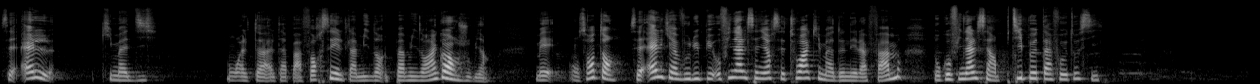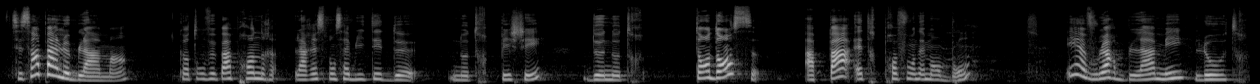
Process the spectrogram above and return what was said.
C'est elle qui m'a dit. Bon, elle t'a pas forcé, elle t'a mis pas mis dans la gorge ou bien. Mais on s'entend. C'est elle qui a voulu. Au final, Seigneur, c'est toi qui m'as donné la femme. Donc au final, c'est un petit peu ta faute aussi. C'est sympa le blâme, hein, quand on ne veut pas prendre la responsabilité de notre péché, de notre tendance à pas être profondément bon et à vouloir blâmer l'autre.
